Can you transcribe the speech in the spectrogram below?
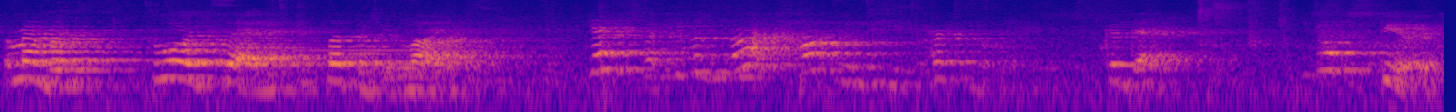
Remember, the Lord said, let there be light. Yes, but he was not talking to you personally. Good day. You have spirit.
